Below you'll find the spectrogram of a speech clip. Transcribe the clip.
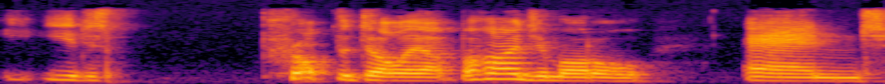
you just prop the dolly up behind your model, and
